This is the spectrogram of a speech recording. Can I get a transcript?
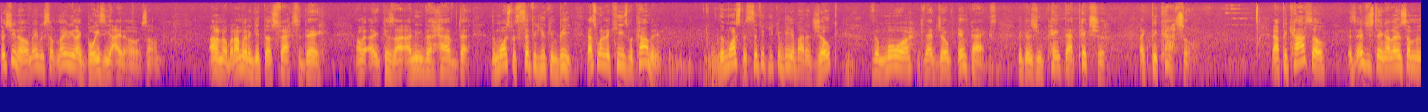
But you know, maybe some, maybe like Boise, Idaho, or something. I don't know, but I'm going to get those facts today because I, I, need to have that the more specific you can be. That's one of the keys with comedy. The more specific you can be about a joke, the more that joke impacts because you paint that picture like Picasso. Now, Picasso is interesting. I learned something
